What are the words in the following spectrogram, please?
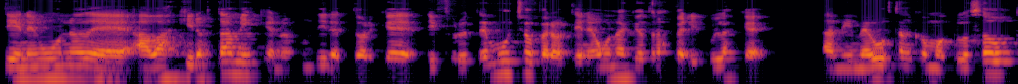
tienen uno de Abbas Kiarostami, que no es un director que disfrute mucho, pero tiene una que otras películas que a mí me gustan como Close Out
